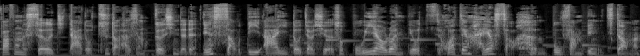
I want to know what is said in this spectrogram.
发疯了十二集，大家都知道他是什么个性的人，连扫地阿姨都叫谢尔说不要乱丢纸花，这样还要扫，很不方便，你知道吗？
